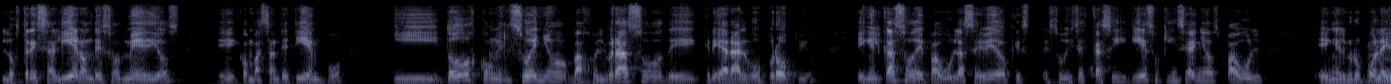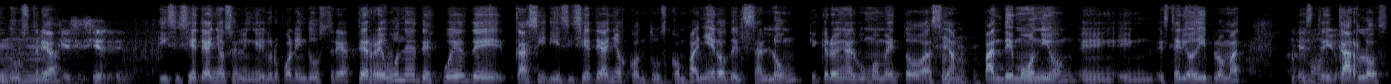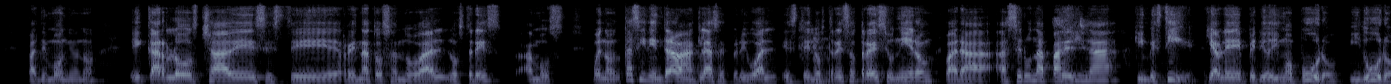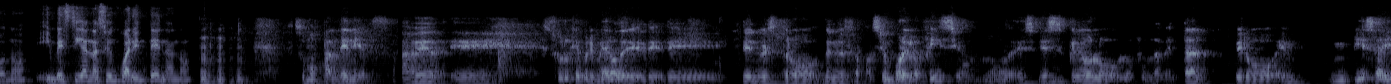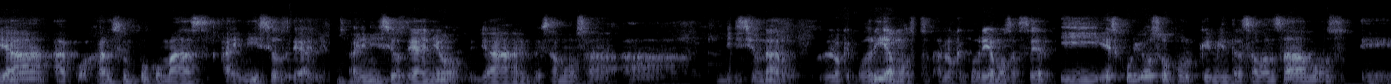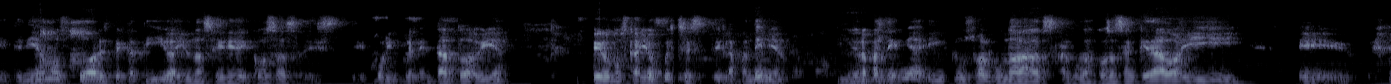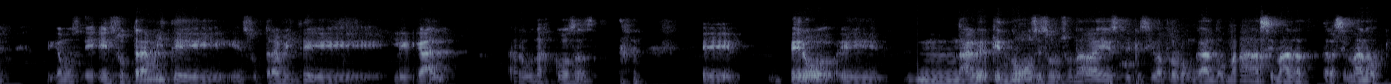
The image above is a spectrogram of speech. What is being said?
los tres salieron de esos medios eh, con bastante tiempo y todos con el sueño bajo el brazo de crear algo propio. En el caso de Paul Acevedo, que estuviste casi 10 o 15 años, Paul, en el grupo La Industria. 17. 17 años en el grupo La Industria. Te reúnes después de casi 17 años con tus compañeros del salón, que creo en algún momento hacían Pandemonium en, en Stereo Diplomat. Este, Carlos, Pandemonio, ¿no? Eh, Carlos Chávez, este, Renato Sandoval, los tres, ambos, bueno, casi ni entraban a clases, pero igual, este, los tres otra vez se unieron para hacer una página que investigue, que hable de periodismo puro y duro, ¿no? Investiga nació en cuarentena, ¿no? Somos pandemias. A ver, eh, surge primero de, de, de, nuestro, de nuestra pasión por el oficio, ¿no? Es, es creo, lo, lo fundamental, pero en empieza ya a cuajarse un poco más a inicios de año. A inicios de año ya empezamos a, a visionar lo que podríamos, lo que podríamos hacer. Y es curioso porque mientras avanzábamos eh, teníamos toda la expectativa y una serie de cosas este, por implementar todavía, pero nos cayó pues este, la pandemia. Cayó la pandemia, incluso algunas, algunas cosas se han quedado ahí. Eh, digamos, e-, en su trámite, en su trámite legal, algunas cosas, eh, pero eh, mm, al ver que no se solucionaba esto y que se iba prolongando más semana tras semana o,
